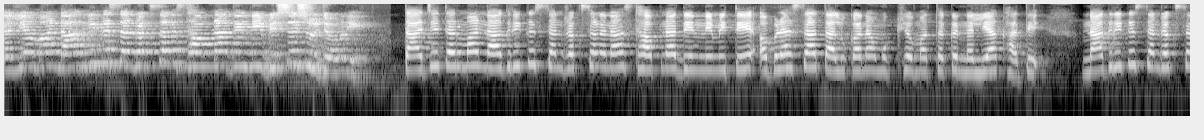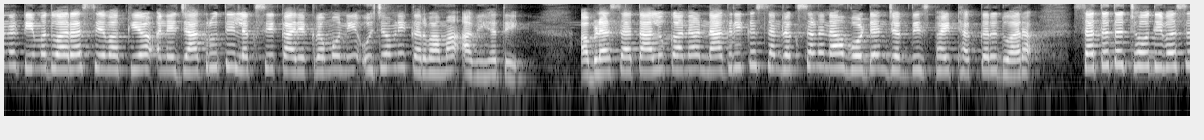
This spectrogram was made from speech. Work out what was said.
નલિયામાં નાગરિક સંરક્ષણ સ્થાપના દિનની વિશેષ ઉજવણી. તાજેતરમાં નાગરિક સંરક્ષણના સ્થાપના દિન નિમિત્તે અબડાસા તાલુકાના મુખ્ય મથક નલિયા ખાતે નાગરિક સંરક્ષણ ટીમ દ્વારા સેવાકીય અને જાગૃતિલક્ષી કાર્યક્રમોની ઉજવણી કરવામાં આવી હતી. અબડાસા તાલુકાના નાગરિક સંરક્ષણના વોર્ડન જગદીશભાઈ ઠક્કર દ્વારા સતત છ દિવસ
